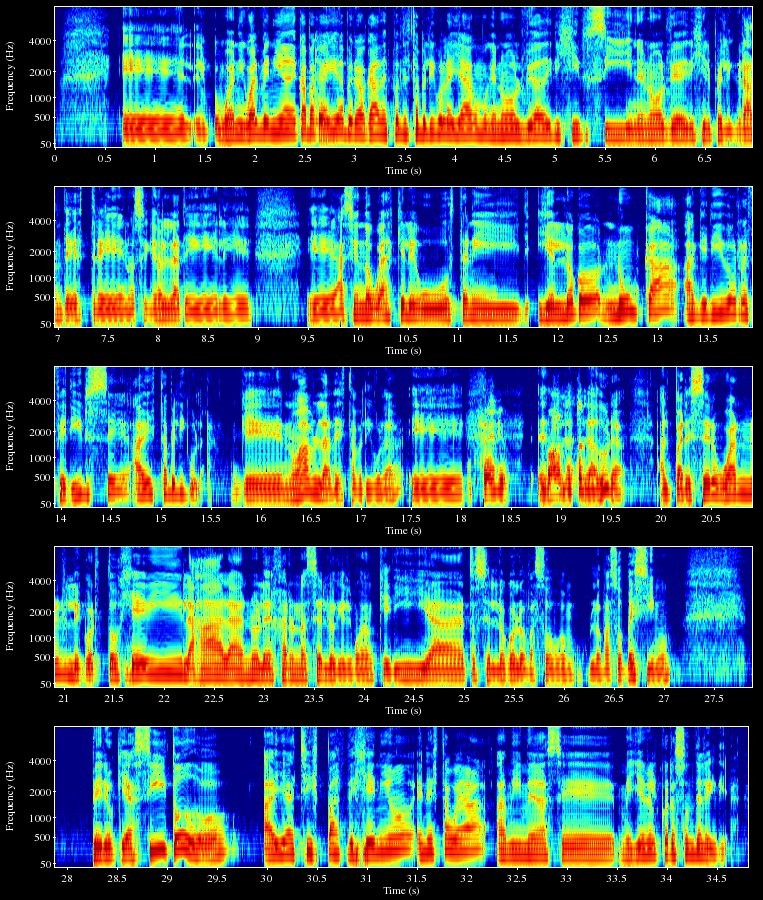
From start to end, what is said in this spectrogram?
Eh, el, el- bueno, igual venía de capa Sí. caída, pero acá después de esta película ya como que no volvió a dirigir cine, no volvió a dirigir grandes estrenos, se quedó en la tele, eh, haciendo weas que le gustan y, y el loco nunca ha querido referirse a esta película, que no habla de esta película. eh, ¿En serio? ¿No habla la, la dura. Al parecer Warner le cortó heavy las alas, no le dejaron hacer lo que el weón quería, entonces el loco lo pasó, lo pasó pésimo. Pero que así todo haya chispas de genio en esta weá, a mí me hace, me llena el corazón de alegría.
